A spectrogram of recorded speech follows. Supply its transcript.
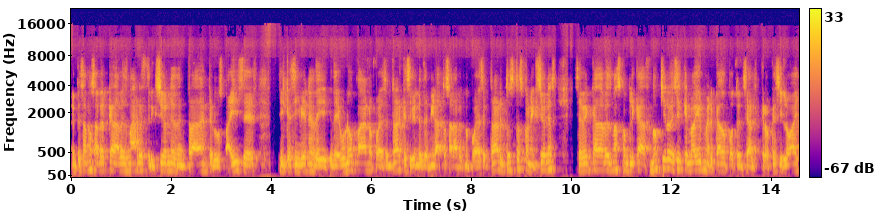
empezamos a ver cada vez más restricciones de entrada entre los países, y que si vienes de, de, Europa no puedes entrar, que si vienes de Emiratos Árabes no puedes entrar. Entonces estas conexiones se ven cada vez más complicadas. No quiero decir que no hay un mercado potencial, creo que sí lo hay.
